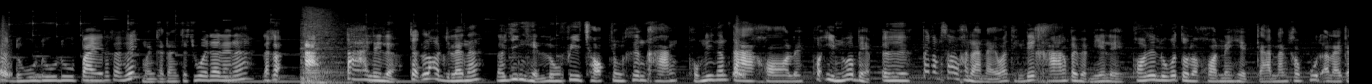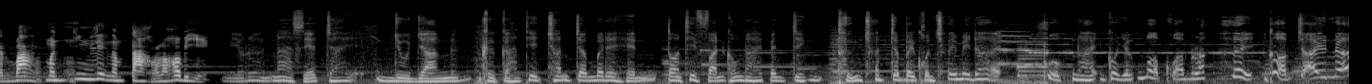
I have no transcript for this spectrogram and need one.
ก็ดูดูดูไปแล้วก็เฮ้ยมันกำลังจะช่วยได้เลยนะ แล้วก็อ้าวตายเลยเหรอจะรอดอยู่แล้วนะแล้วยิ่งเห็นลูฟี่ช็อกจนเครื่องค้าง ผมนี่น้ำตาคลอเลยเพราะอินว่าแบบเออไม่ต้องเศร้าขนาดไหนว่าถึงได้ค้างไปแบบนี้เลยพอได้รู้ว่าตัวละครในเหตุการณ์นั้นเขาพูดอะไรกันบ้าง มันยิ่งเรียกน้ำตาของเราเข้าไปอีก มีเรื่องน่าเสียใจอยู่อย่างหนึ่งคือการที่ฉันจะไม่ได้เห็นตอนที่ฝันของนายเป็นจริง ถึงฉันจะเป็นคนใช้ไม่ได้ พวกนายก็ยังมอบความรักให้ขอบใจนะ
